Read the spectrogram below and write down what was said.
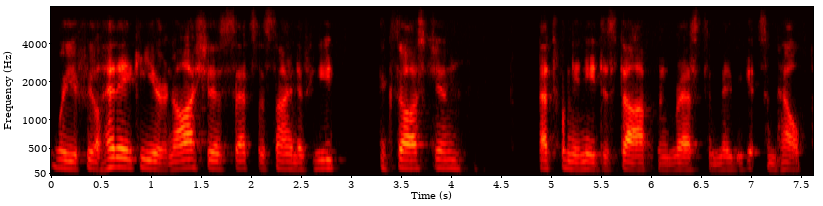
where you feel headachy or nauseous, that's a sign of heat exhaustion. That's when you need to stop and rest and maybe get some help.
